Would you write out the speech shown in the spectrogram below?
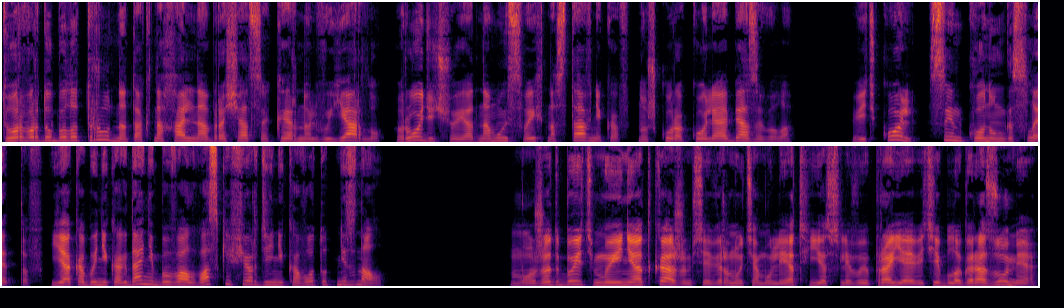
Торварду было трудно так нахально обращаться к Эрнольву Ярлу, родичу и одному из своих наставников, но шкура Коля обязывала. Ведь Коль, сын конунга Слеттов, якобы никогда не бывал в Аскефьорде и никого тут не знал. «Может быть, мы и не откажемся вернуть амулет, если вы проявите благоразумие»,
